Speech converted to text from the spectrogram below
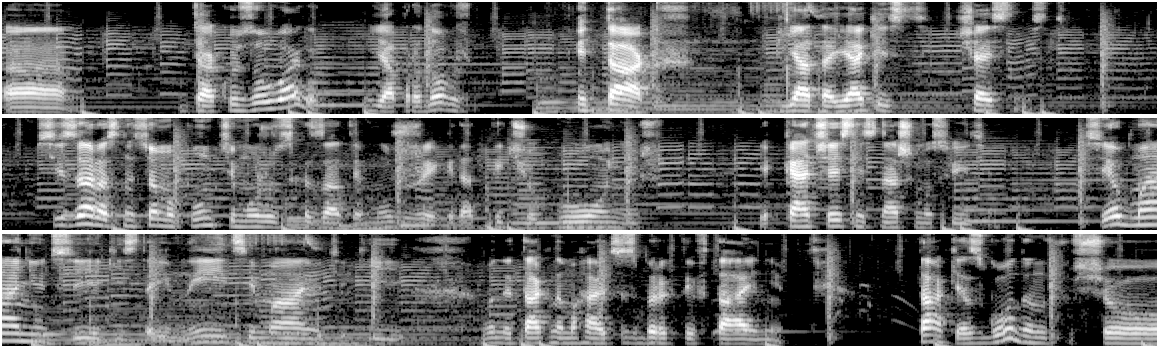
Е, дякую за увагу. Я продовжу. І так, п'ята якість чесність. Всі зараз на цьому пункті можуть сказати: мужик, да ти чо гониш? Яка чесність в нашому світі? Всі обманюють, всі якісь таємниці мають, які вони так намагаються зберегти в тайні. Так, я згоден, що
